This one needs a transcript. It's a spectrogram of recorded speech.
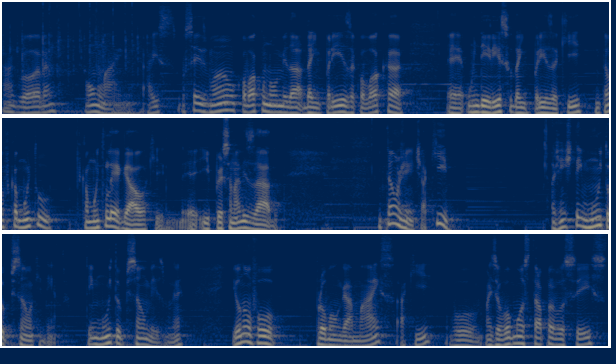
agora online. Aí vocês vão, coloca o nome da, da empresa, coloca é, o endereço da empresa aqui. Então fica muito, fica muito legal aqui é, e personalizado. Então, gente, aqui a gente tem muita opção aqui dentro. Tem muita opção mesmo, né? Eu não vou prolongar mais aqui, vou, mas eu vou mostrar para vocês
